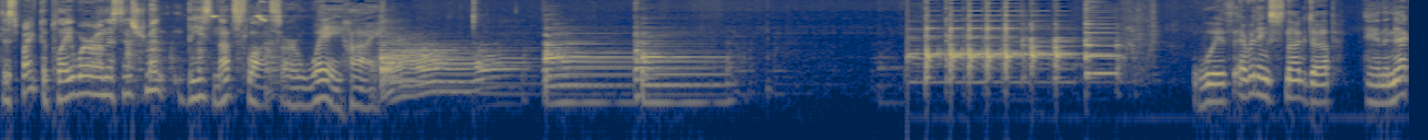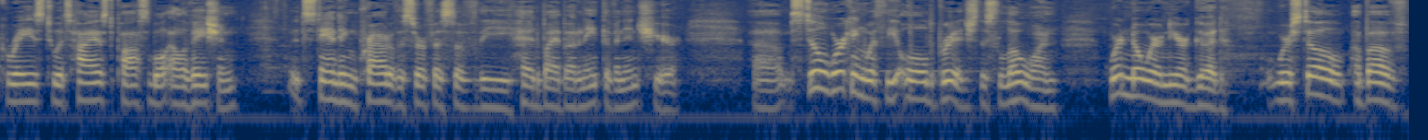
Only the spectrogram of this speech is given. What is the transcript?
Despite the playware on this instrument, these nut slots are way high. With everything snugged up and the neck raised to its highest possible elevation, it's standing proud of the surface of the head by about an eighth of an inch here. Uh, still working with the old bridge, this low one, we're nowhere near good. We're still above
